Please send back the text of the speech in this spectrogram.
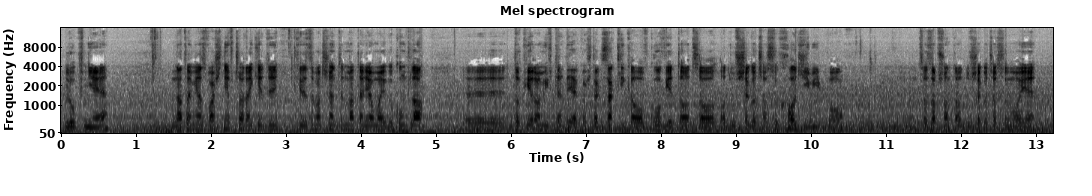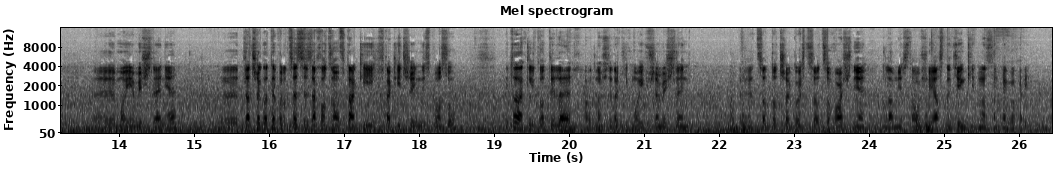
lub nie. Natomiast właśnie wczoraj, kiedy, kiedy zobaczyłem ten materiał mojego kumpla, dopiero mi wtedy jakoś tak zaklikało w głowie to, co od dłuższego czasu chodzi mi po, co zaprząta od dłuższego czasu moje, yy, moje myślenie. Yy, Dlaczego te procesy zachodzą w taki, w taki czy inny sposób? I to tak tylko tyle odnośnie takich moich przemyśleń co do czegoś, co, co właśnie dla mnie stało się jasne. Dzięki, do następnego, hej.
